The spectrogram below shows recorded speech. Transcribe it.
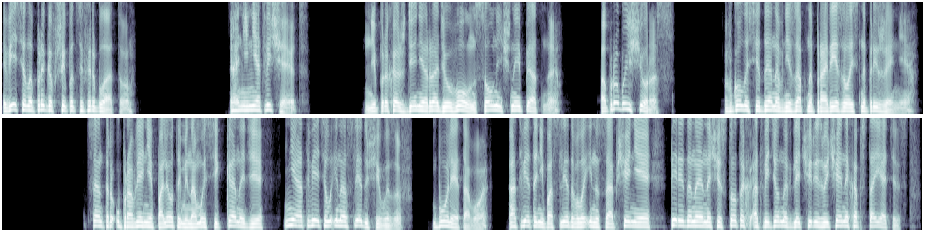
весело прыгавшей по циферблату. Они не отвечают. Непрохождение радиоволн, солнечные пятна. Попробуй еще раз. В голосе Дэна внезапно прорезалось напряжение. Центр управления полетами на мысе Кеннеди не ответил и на следующий вызов. Более того, ответа не последовало и на сообщение, переданное на частотах, отведенных для чрезвычайных обстоятельств.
